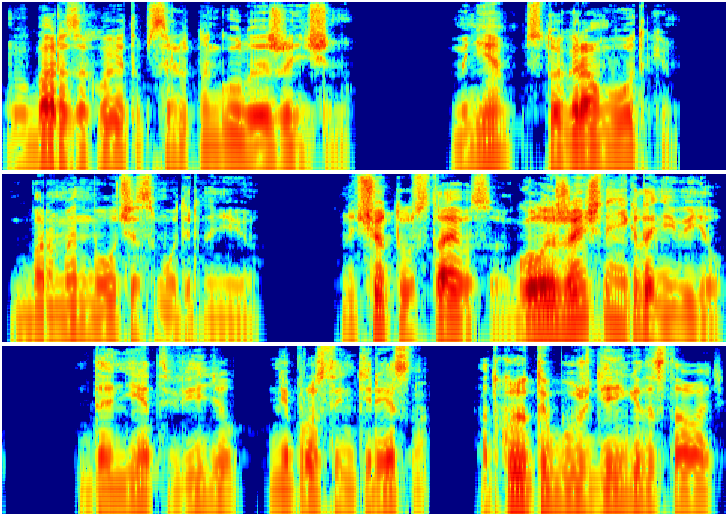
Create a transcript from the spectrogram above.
В бар заходит абсолютно голая женщина. Мне 100 грамм водки. Бармен молча смотрит на нее. Ну что ты уставился? Голой женщины никогда не видел? Да нет, видел. Мне просто интересно. Откуда ты будешь деньги доставать?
